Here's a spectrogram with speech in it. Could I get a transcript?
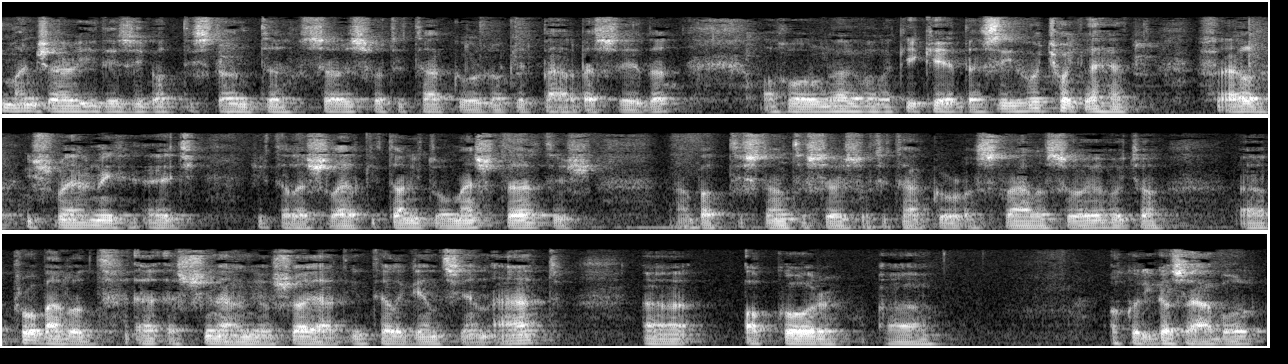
Manjari idézi Bhaktisztanta Saraswati Thakurnak egy pár beszédet, ahol uh, valaki kérdezi, hogy hogy lehet felismerni egy hiteles lelki tanítómestert, és a Bhaktisztanta Saraswati Thakur azt válaszolja, hogyha próbálod e, ezt csinálni a saját intelligencián át, akkor, akkor igazából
